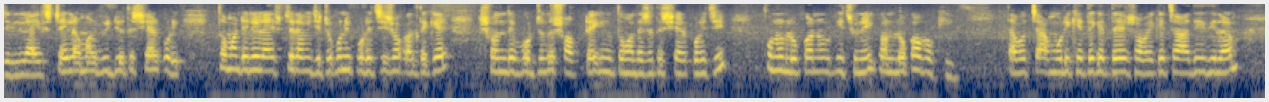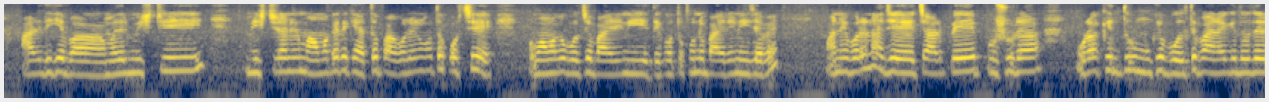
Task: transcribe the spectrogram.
ডেলি লাইফস্টাইল আমার ভিডিওতে শেয়ার করি। তো আমার ডেলি লাইফস্টাইল আমি যেটুকুনি করেছি সকাল থেকে সন্ধে পর্যন্ত সবটাই কিন্তু তোমাদের সাথে শেয়ার করেছি। কোনো লুকানোর কিছু নেই, কারণ লুকাবো কী? তারপর চা মুড়ি খেতে খেতে সবাইকে চা দিয়ে দিলাম। আর এদিকে বা আমাদের মিষ্টি মিষ্টি রানীর মামাকে দেখে এত পাগলের মতো করছে। ও মামাকে বলছে বাইরে নিয়ে যেতে। কতক্ষণে বাইরে নিয়ে যাবে? মানে বলে না যে চার পেয়ে পশুরা ওরা কিন্তু মুখে বলতে পারে না। কিন্তু ওদের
